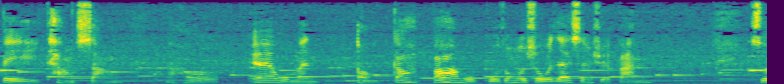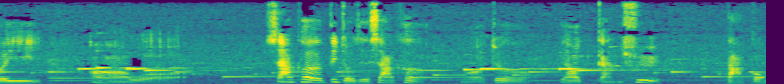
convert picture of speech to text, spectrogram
被烫伤，然后因为我们哦，刚包含我国中的时候我在升学班，所以呃我下课第九节下课我就要赶去打工，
